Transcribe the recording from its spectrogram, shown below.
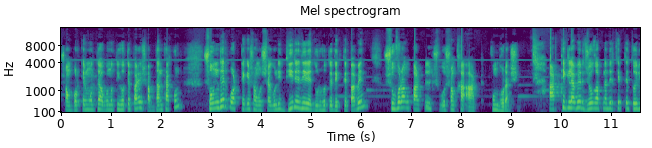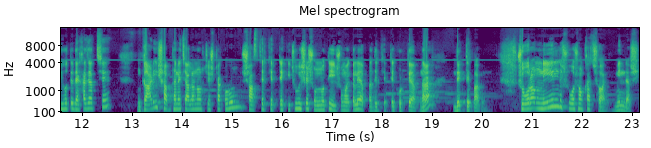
সম্পর্কের মধ্যে অবনতি হতে পারে, সাবধান থাকুন। সন্ধ্যের পর থেকে সমস্যাগুলি ধীরে ধীরে দূর হতে দেখতে পাবেন। শুভ রং পার্পল, শুভ সংখ্যা আট, কুম্ভ রাশি। আর্থিক লাভের যোগ আপনাদের ক্ষেত্রে তৈরি হতে দেখা যাচ্ছে। গাড়ি সাবধানে চালানোর চেষ্টা করুন। স্বাস্থ্যের ক্ষেত্রে কিছু বিশেষ উন্নতি এই সময়কালে আপনাদের ক্ষেত্রে ঘটতে আপনারা দেখতে পাবেন। শুভ রং নীল, শুভ সংখ্যা ছয়, মীন রাশি।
